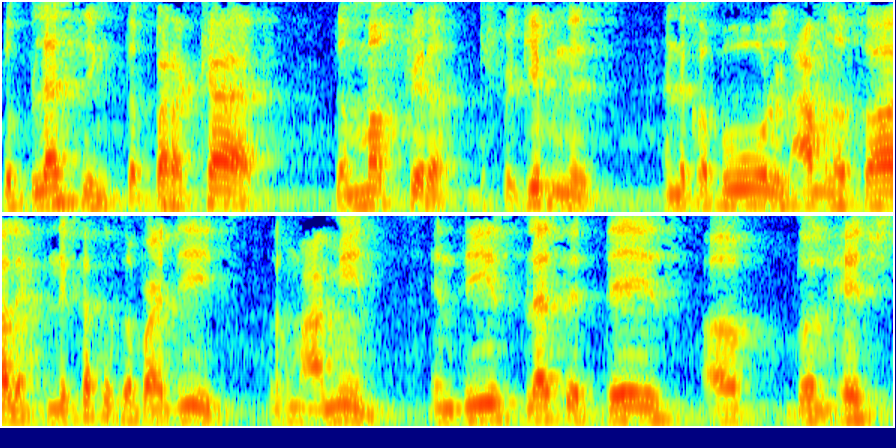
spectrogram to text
the blessing, the barakat, the maghfirah, the forgiveness, and the kabul al-amal salih, and the acceptance of our deeds, lahum ameen. In these blessed days of Dhul Hijj,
